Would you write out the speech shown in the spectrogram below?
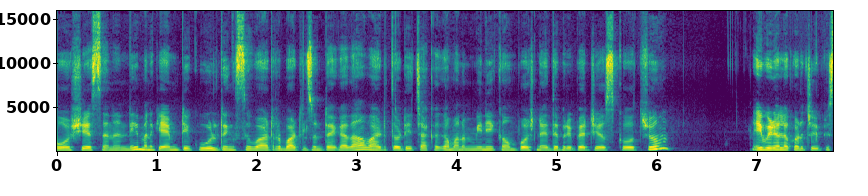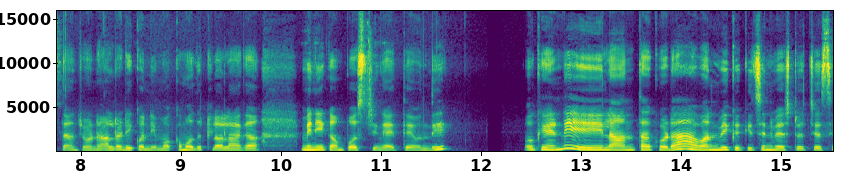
పోస్ట్ చేశానండి. మనకి empty cool drinks water bottles ఉంటాయి కదా వాటితోటి చక్కగా మనం మినీ కంపోస్ట్ని అయితే ప్రిపేర్ చేసుకోవచ్చు. ఈ వీడియోలో కూడా చూపిస్తాను చూడండి. ఆల్రెడీ కొన్ని మొక్క మొదట్లో లాగా మినీ కంపోస్టింగ్ అయితే ఉంది. ఓకే అండి ఇలా అంతా కూడా వన్ వీక్ కిచెన్ వేస్ట్ వచ్చేసి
